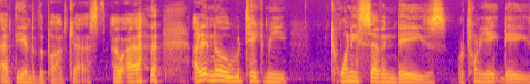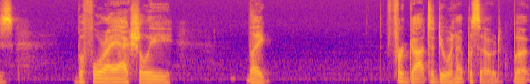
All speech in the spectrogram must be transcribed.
at the end of the podcast. I, I, I didn't know it would take me 27 days or 28 days before I actually like forgot to do an episode, but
